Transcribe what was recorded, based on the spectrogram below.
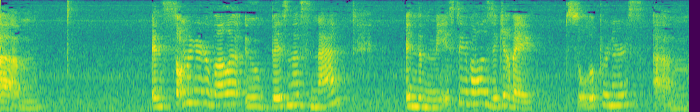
Um, in sommige gevallen uw businessnaam. In de meeste gevallen, zeker bij solopreneurs, um,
